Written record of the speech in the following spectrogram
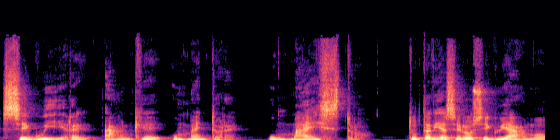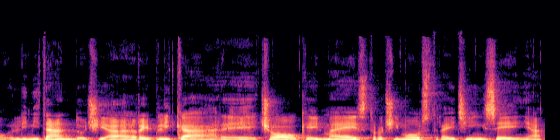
seguire anche un mentore, un maestro. Tuttavia se lo seguiamo limitandoci a replicare ciò che il maestro ci mostra e ci insegna,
